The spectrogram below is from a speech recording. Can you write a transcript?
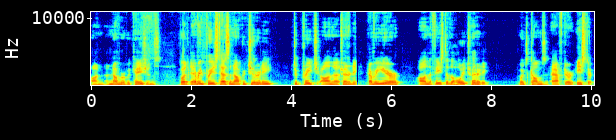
on a number of occasions, but every priest has an opportunity to preach on the Trinity every year on the Feast of the Holy Trinity, which comes after Easter.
